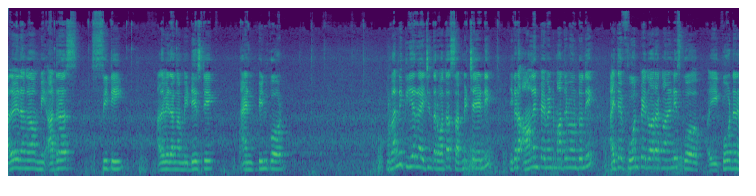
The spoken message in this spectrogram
అదేవిధంగా మీ అడ్రస్ సిటీ అదేవిధంగా మీ డిస్టిక్ అండ్ పిన్ కోడ్ ఇవన్నీ క్లియర్గా ఇచ్చిన తర్వాత సబ్మిట్ చేయండి. ఇక్కడ ఆన్లైన్ పేమెంట్ మాత్రమే ఉంటుంది. అయితే ఫోన్పే ద్వారా కానివ్వండి ఈ కోడ్ అని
